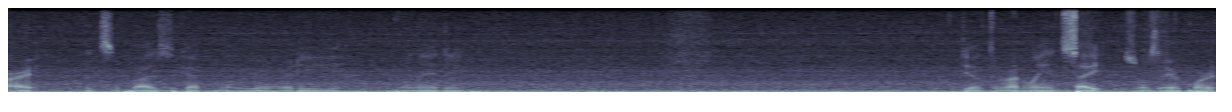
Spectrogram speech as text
Alright, let's advise the captain that we are ready for landing. Do have the runway in sight as well as the airport.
